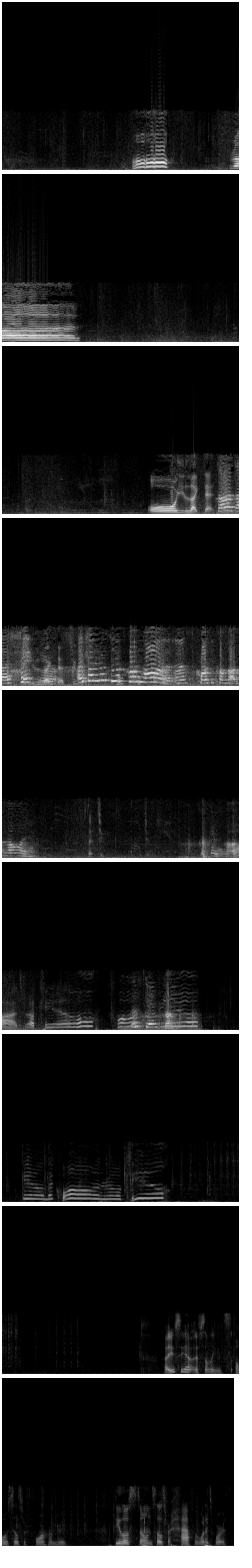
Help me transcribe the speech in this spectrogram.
Oh! Run! Oh, you like that? Sir, I hate You you. like that too? I can't even see what's going on. And Corky comes out of nowhere. That you? This game Oh, what's a kill? This game sucks. Get on the quadra kill. How you see how if something gets oh it sells for 400. Delos stone sells for half of what it's worth.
